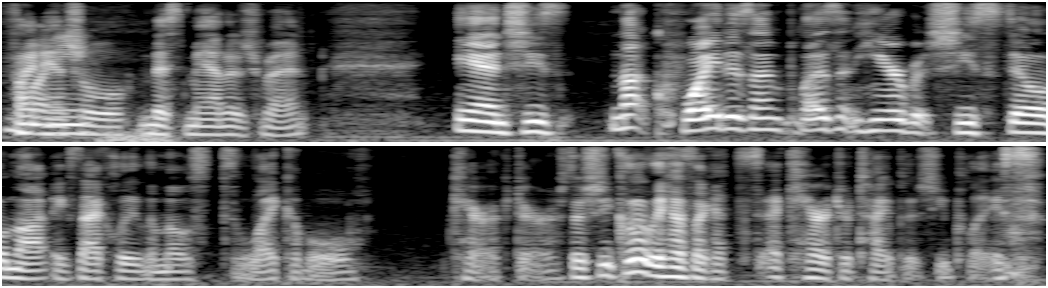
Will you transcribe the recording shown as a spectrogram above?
financial Money. mismanagement. And she's not quite as unpleasant here, but she's still not exactly the most likable character. So she clearly has like a, a character type that she plays.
